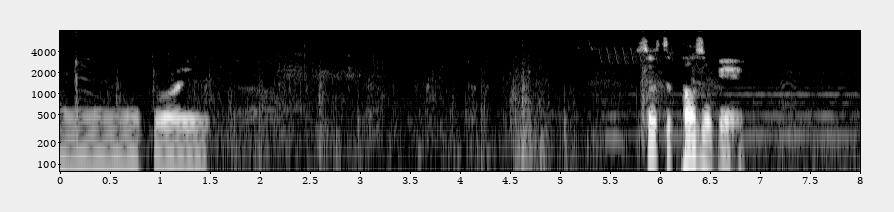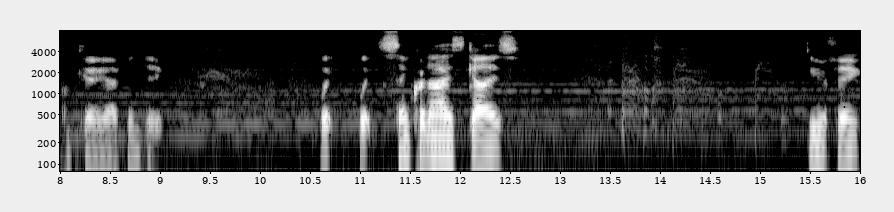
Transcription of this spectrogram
Oh boy. So it's a puzzle game. Okay, I can dig. Wait, wait, synchronized guys. Do your thing.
